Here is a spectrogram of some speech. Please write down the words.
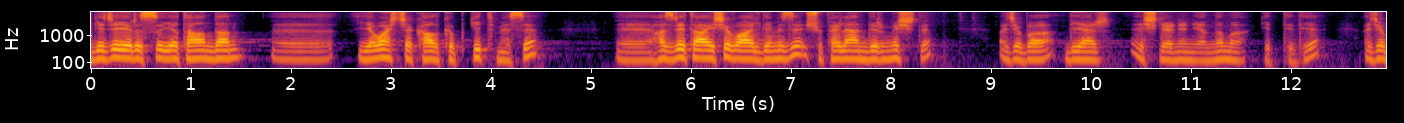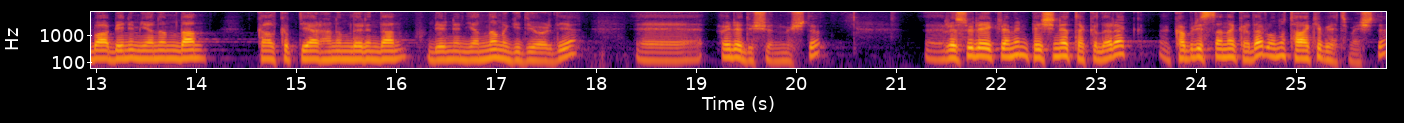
gece yarısı yatağından e, yavaşça kalkıp gitmesi e, Hazreti Ayşe validemizi şüphelendirmişti. Acaba diğer eşlerinin yanına mı gitti diye. Acaba benim yanımdan kalkıp diğer hanımlarından birinin yanına mı gidiyor diye öyle düşünmüştü. Resul-i Ekrem'in peşine takılarak kabristana kadar onu takip etmişti.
